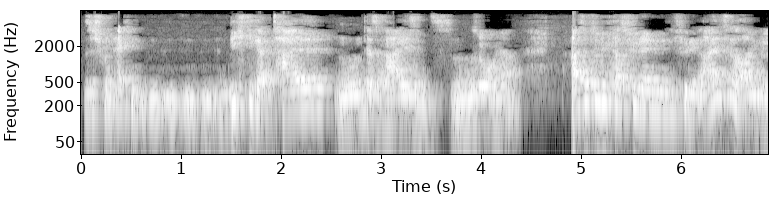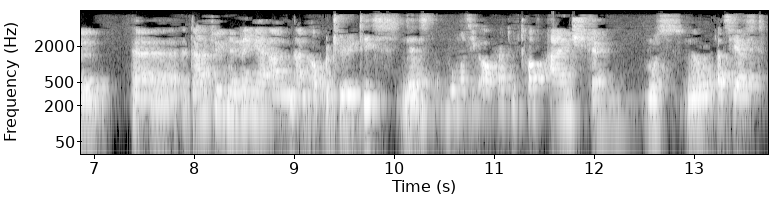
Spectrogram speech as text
das ist schon echt ein, ein, wichtiger Teil des Reisens. So, ja. Heißt natürlich, dass für den, für den Einzelhandel äh, da natürlich eine Menge an, an Opportunities ist, wo man sich auch natürlich darauf einstellen muss. Ne? Ob das jetzt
